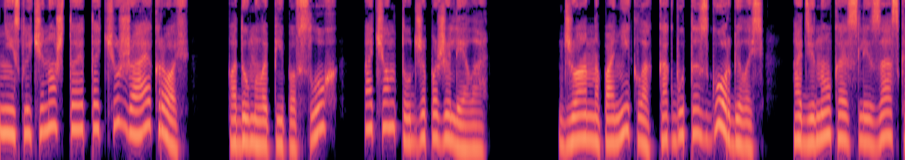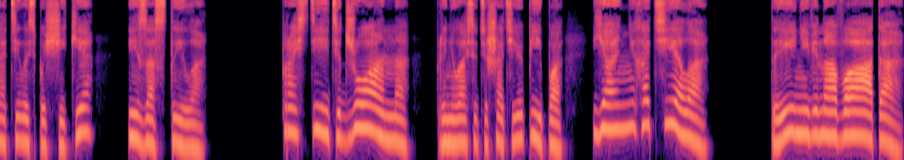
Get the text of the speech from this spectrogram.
«Не исключено, что это чужая кровь», — подумала Пипа вслух, о чем тут же пожалела. Джоанна поникла, как будто сгорбилась, одинокая слеза скатилась по щеке и застыла. «Простите, Джоанна», — принялась утешать ее Пипа, — «я не хотела». «Ты не виновата»,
